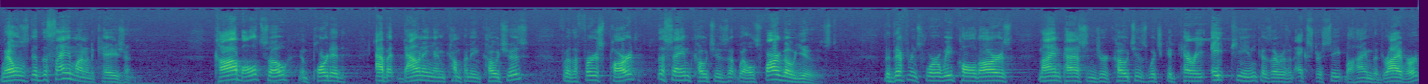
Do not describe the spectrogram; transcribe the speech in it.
Wells did the same on an occasion. Cobb also imported Abbott Downing and Company coaches for the first part, the same coaches that Wells Fargo used. The difference were we called ours nine passenger coaches, which could carry 18 because there was an extra seat behind the driver.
